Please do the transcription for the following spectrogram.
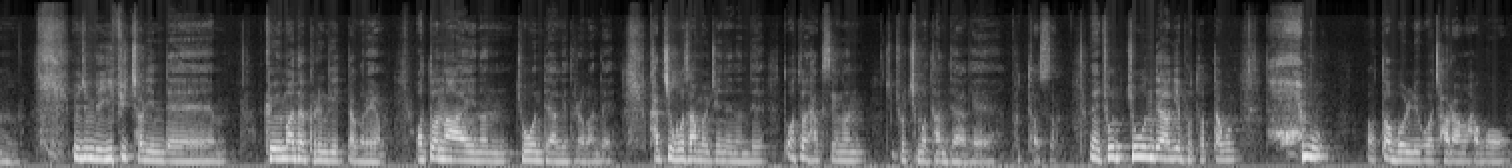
음. 요즘 입시철인데 교회마다 그런 게 있다 그래요. 어떤 아이는 좋은 대학에 들어간대. 같이 고3을 지내는데 또 어떤 학생은 좋지 못한 대학에 붙었어. 근데 조- 좋은 대학에 붙었다고 너무 떠벌리고 자랑하고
